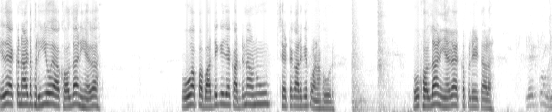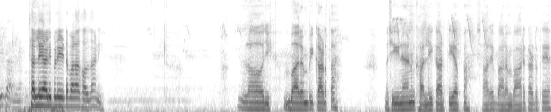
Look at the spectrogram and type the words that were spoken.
ਇਹਦਾ ਇੱਕ ਨਟ ਫ੍ਰੀ ਹੋਇਆ, ਖੁੱਲਦਾ ਨਹੀਂ ਹੈਗਾ। ਉਹ ਆਪਾਂ ਵੱਢ ਕੇ ਜਾਂ ਕੱਢਣਾ, ਉਹਨੂੰ ਸੈੱਟ ਕਰਕੇ ਪਾਉਣਾ ਹੋਰ। ਉਹ ਖੁੱਲਦਾ ਨਹੀਂ ਹੈਗਾ ਇੱਕ ਪਲੇਟ ਵਾਲਾ। ਪਲੇਟ ਘੁੰਮਦੀ ਕਰਨੀ ਆ। ਥੱਲੇ ਵਾਲੀ ਪਲੇਟ ਵਾਲਾ ਖੁੱਲਦਾ ਨਹੀਂ। ਲਓ ਜੀ ਬਾਰਮ ਵੀ ਕੱਢਤਾ। ਮਸ਼ੀਨ ਐਨ ਖਾਲੀ ਕਰਤੀ ਆਪਾਂ ਸਾਰੇ ਬਾਰਮ ਬਾਹਰ ਕੱਢਤੇ ਆ।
